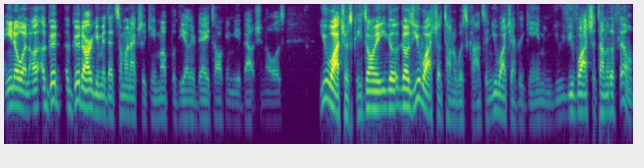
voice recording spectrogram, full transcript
And you know what? A, a good a good argument that someone actually came up with the other day talking to me about Chenal is you watch He's only he goes, you watch a ton of Wisconsin. You watch every game, and you, you've watched a ton of the film.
